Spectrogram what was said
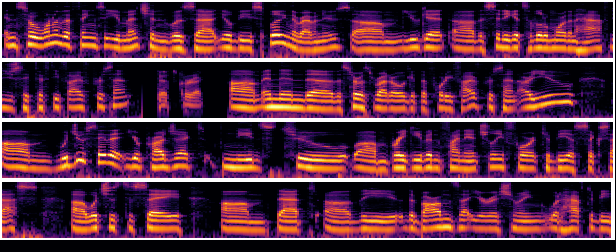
And so one of the things that you mentioned was that you'll be splitting the revenues. Um, you get uh, the city gets a little more than half. Did you say fifty five percent? That's correct. Um, and then the the service provider will get the forty five percent. Are you? Um, would you say that your project needs to um, break even financially for it to be a success? Uh, which is to say um, that uh, the the bonds that you're issuing would have to be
